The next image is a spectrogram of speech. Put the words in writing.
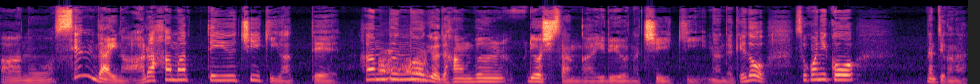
あの、仙台の荒浜っていう地域があって、半分農業で半分漁師さんがいるような地域なんだけど、そこにこう、なんていうかな、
